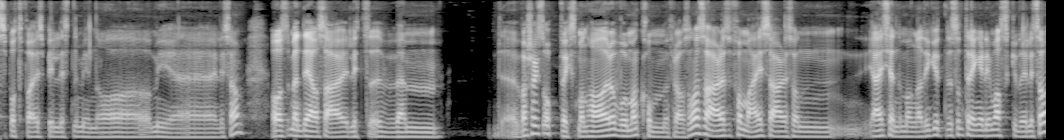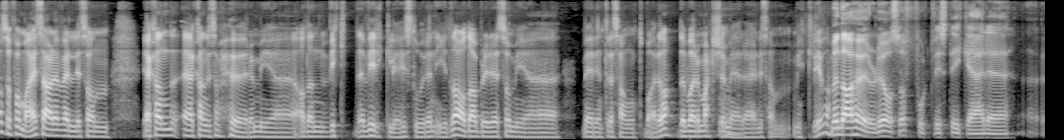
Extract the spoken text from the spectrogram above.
Spotify-spillelistene mine og mye, liksom. Og, men det også er litt eh, hvem hva slags oppvekst man har, og hvor man kommer fra. og Sånn, så er det, for meg så er det sånn Jeg kjenner mange av de guttene som trenger de maskene. liksom, Så for meg så er det veldig sånn Jeg kan, jeg kan liksom høre mye av den virkelige historien i det, da, og da blir det så mye mer interessant, bare. da. Det bare matcher mer liksom, mitt liv. da. Men da hører du jo også fort hvis det ikke er, eh,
